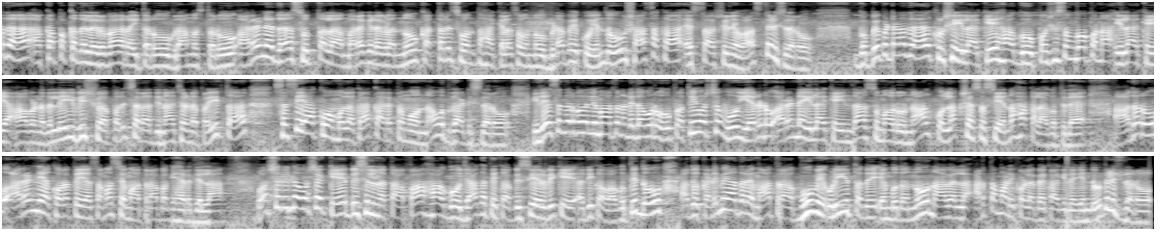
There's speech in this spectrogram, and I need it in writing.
ಭಾಗದ ಅಕ್ಕಪಕ್ಕದಲ್ಲಿರುವ ರೈತರು, ಗ್ರಾಮಸ್ಥರು, ಅರಣ್ಯದ ಸುತ್ತಲ ಮರಗಿಡಗಳನ್ನು ಕತ್ತರಿಸುವಂತಹ ಕೆಲಸವನ್ನು ಬಿಡಬೇಕು ಎಂದು ಶಾಸಕ ಎಸ್ ಆರ್ ಶ್ರೀನಿವಾಸ್ ತಿಳಿಸಿದರು. ಗುಬ್ಬಿಪಟ್ಟಣದ ಕೃಷಿ ಇಲಾಖೆ ಹಾಗೂ ಪಶುಸಂಗೋಪನಾ ಇಲಾಖೆಯ ಆವರಣದಲ್ಲಿ ವಿಶ್ವ ಪರಿಸರ ದಿನಾಚರಣೆ ಪ್ರಯುಕ್ತ ಸಸಿ ಹಾಕುವ ಮೂಲಕ ಕಾರ್ಯಕ್ರಮವನ್ನು ಉದ್ಘಾಟಿಸಿದರು. ಇದೇ ಸಂದರ್ಭದಲ್ಲಿ ಮಾತನಾಡಿದ ಅವರು, ಪ್ರತಿ ವರ್ಷವೂ ಎರಡು ಅರಣ್ಯ ಇಲಾಖೆಯಿಂದ ಸುಮಾರು ನಾಲ್ಕು ಲಕ್ಷ ಸಸಿಯನ್ನು ಹಾಕಲಾಗುತ್ತಿದೆ. ಆದರೂ ಅರಣ್ಯ ಕೊರತೆಯ ಸಮಸ್ಯೆ ಮಾತ್ರ ಬಗೆಹರಿದಿಲ್ಲ. ವರ್ಷದಿಂದ ವರ್ಷಕ್ಕೆ ಬಿಸಿಲಿನ ತಾಪ ಹಾಗೂ ಜಾಗತಿಕ ಬಿಸಿಯೇರುವಿಕೆ ಅಧಿಕವಾಗುತ್ತಿದ್ದು ಅದು ಕಡಿಮೆಯಾದರೆ ಮಾತ್ರ ಭೂಮಿ ಉಳಿಯುತ್ತದೆ ಎಂಬುದನ್ನು ನಾವೆಲ್ಲ ಅರ್ಥ ಮಾಡಿಕೊಳ್ಳಬೇಕಾಗಿದೆ ಎಂದು ತಿಳಿಸಿದರು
